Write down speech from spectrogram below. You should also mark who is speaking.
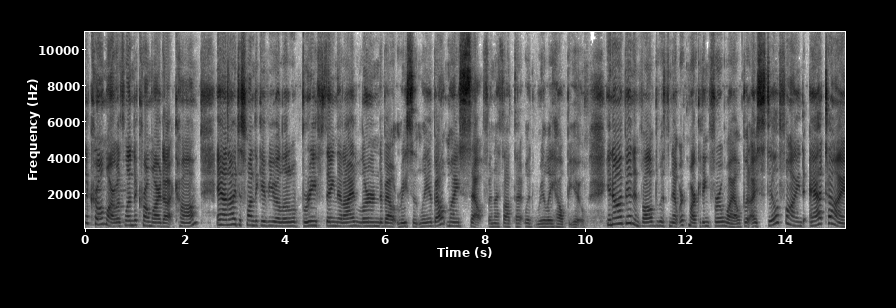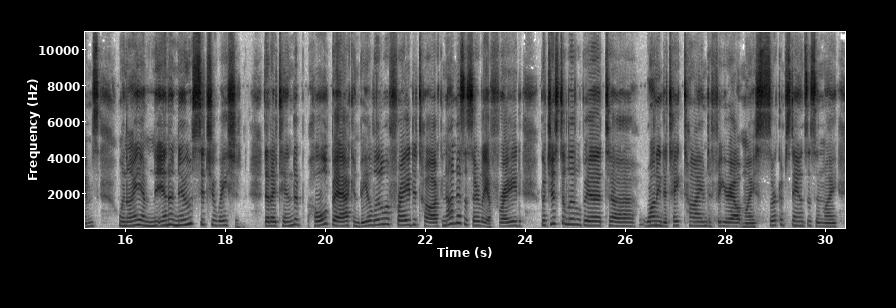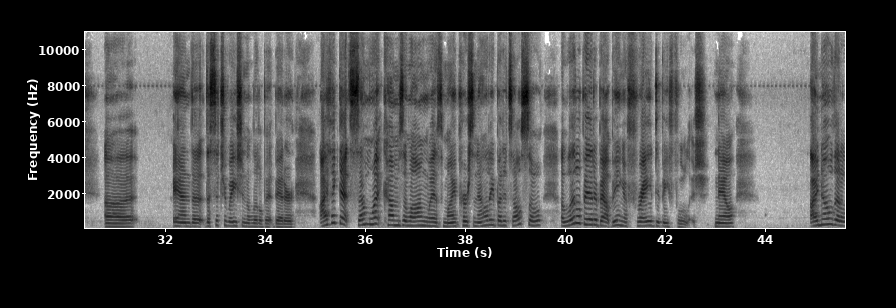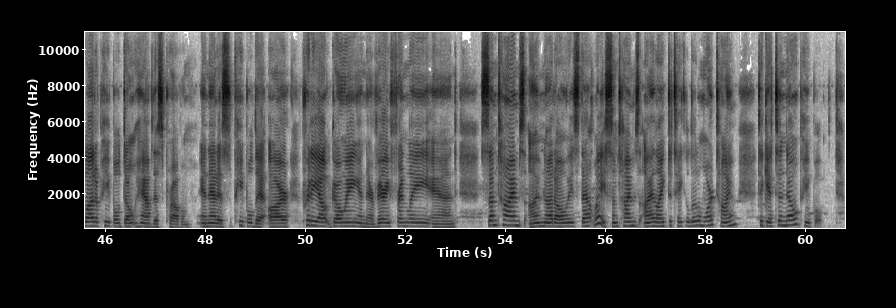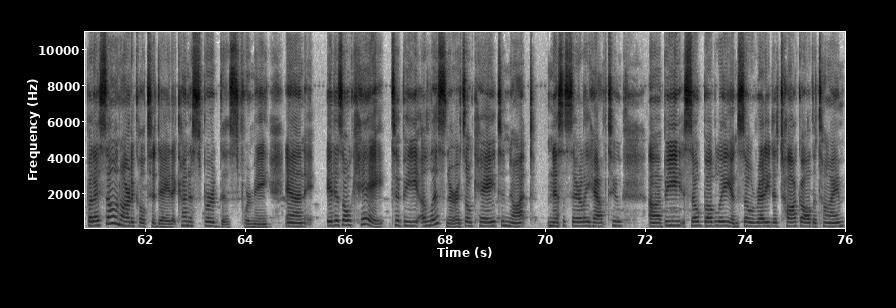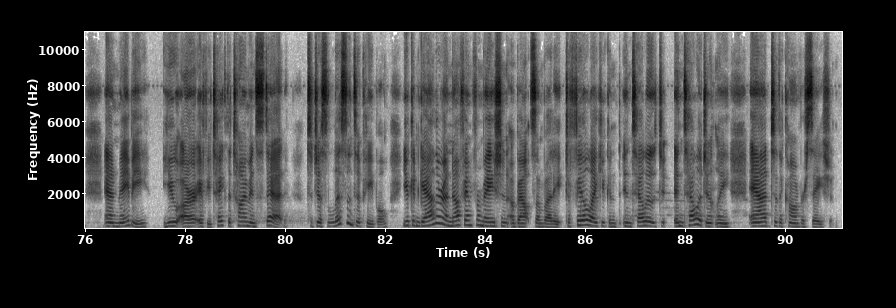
Speaker 1: Lynda Cromar with lyndacromar.com, and I just wanted to give you a little brief thing that I learned about recently about myself, and I thought that would really help you. You know, I've been involved with network marketing for a while, but I still find at times when I am in a new situation that I tend to hold back and be a little afraid to talk, not necessarily afraid, but just a little bit uh, wanting to take time to figure out my circumstances and my uh, and the, the situation a little bit better. I think that somewhat comes along with my personality, but it's also a little bit about being afraid to be foolish. Now, I know that a lot of people don't have this problem, and that is people that are pretty outgoing and they're very friendly. And sometimes I'm not always that way. Sometimes I like to take a little more time to get to know people. But I saw an article today that kind of spurred this for me, and it is okay to be a listener. It's okay to not necessarily have to uh, be so bubbly and so ready to talk all the time. And maybe you are, if you take the time instead to just listen to people, you can gather enough information about somebody to feel like you can intellig- intelligently add to the conversation.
